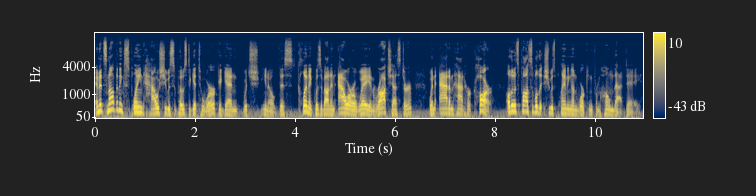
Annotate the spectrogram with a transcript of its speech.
And it's not been explained how she was supposed to get to work again, which, you know, this clinic was about an hour away in Rochester when Adam had her car, although it's possible that she was planning on working from home that day.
